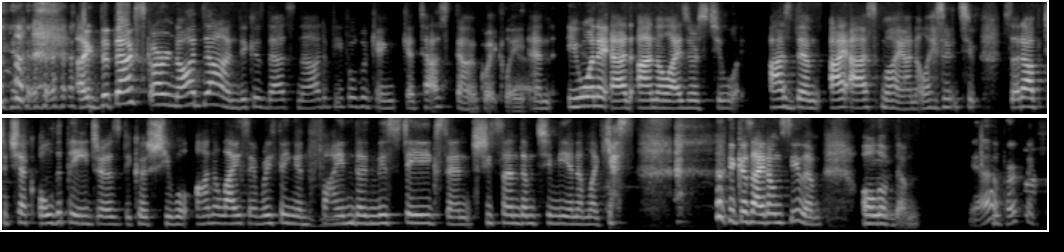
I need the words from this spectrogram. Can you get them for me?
like the tasks are not done because that's not the people who can get tasks done quickly. Yeah. And you want to add analyzers to ask them i ask my analyzer to set up to check all the pages because she will analyze everything and mm-hmm. find the mistakes and she send them to me and i'm like yes. Because i don't see them all mm. of them. Yeah perfect.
